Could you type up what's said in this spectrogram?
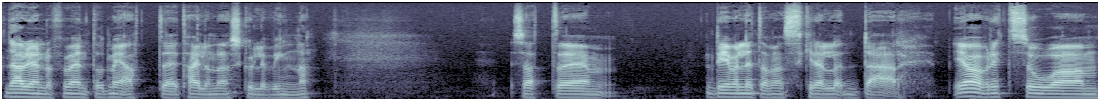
där hade jag ändå förväntat mig att eh, thailändaren skulle vinna. Så att eh, det är väl lite av en skräll där. I övrigt så um,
